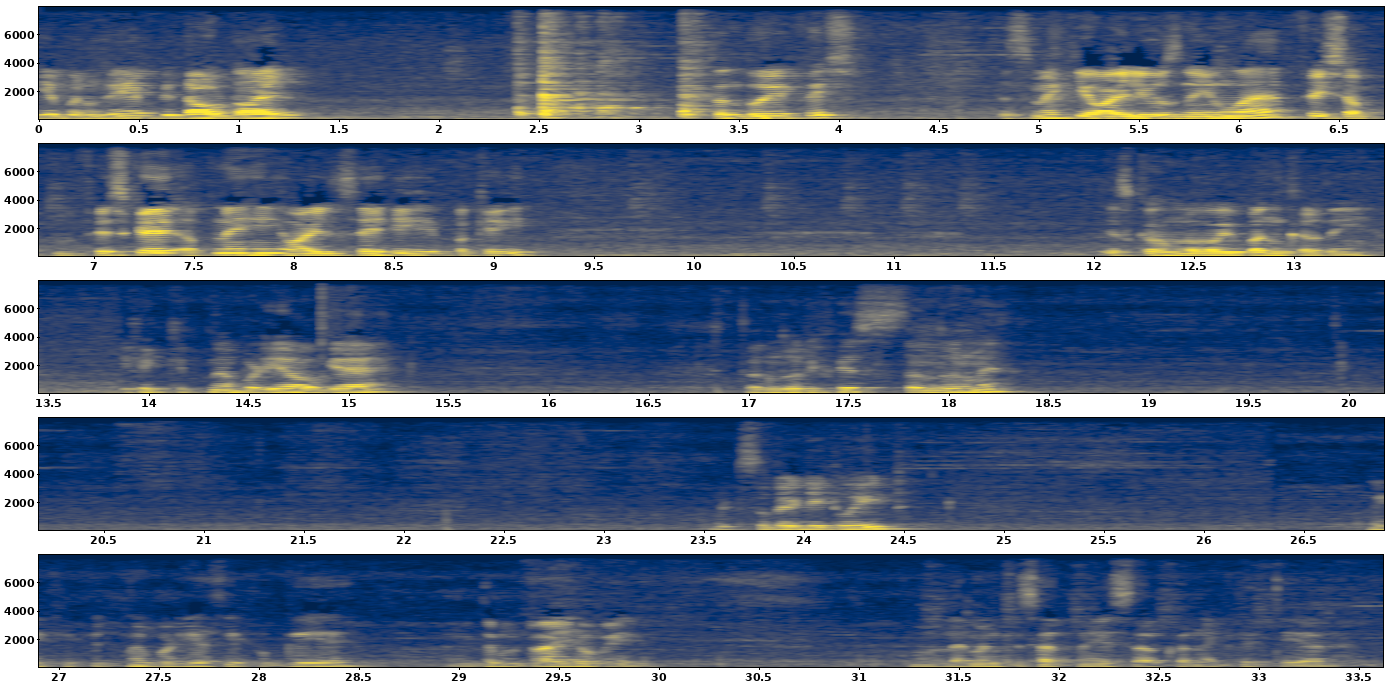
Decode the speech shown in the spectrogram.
ये बन रही है विदाउट ऑयल तंदूरी फ़िश इसमें कि ऑयल यूज़ नहीं हुआ है फ़िश अप, फ़िश के अपने ही ऑयल से ही पकेगी। इसको हम लोग अभी बंद कर देंगे। देखिए कितना बढ़िया हो गया है तंदूरी फ़िश तंदूर में। इट्स रेडी टू ईट देखिए कितना बढ़िया सी पक गई है। एकदम ड्राई हो गई। लेमन के साथ में ये सर्व करने के लिए तैयार है।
